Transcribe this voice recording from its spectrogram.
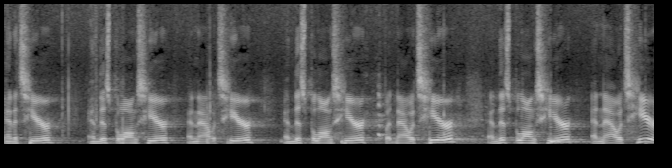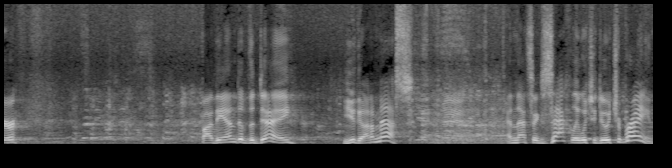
and it's here, and this belongs here and now it's here, and this belongs here, but now it's here, and this belongs here and now it's here, by the end of the day, you got a mess. And that's exactly what you do with your brain.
